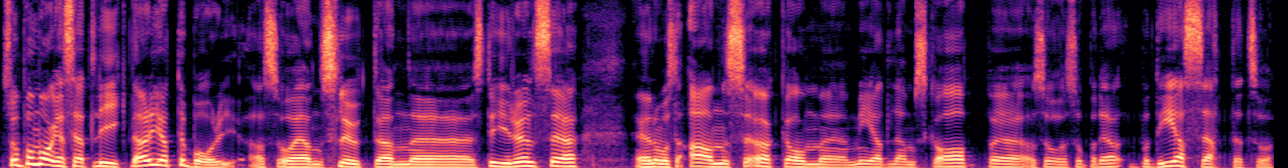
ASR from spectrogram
som på många sätt liknar Göteborg. Alltså en sluten eh, styrelse. Eh, de måste ansöka om eh, medlemskap. Eh, så, så på, det, på det sättet så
